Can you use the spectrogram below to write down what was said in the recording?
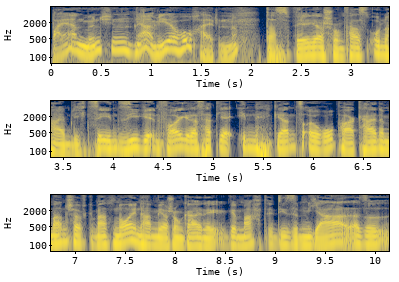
Bayern München ja wieder hochhalten. Ne? Das wäre ja schon fast unheimlich. Zehn Siege in Folge, das hat ja in ganz Europa keine Mannschaft gemacht. Neun haben ja schon keine gemacht in diesem Jahr. Also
